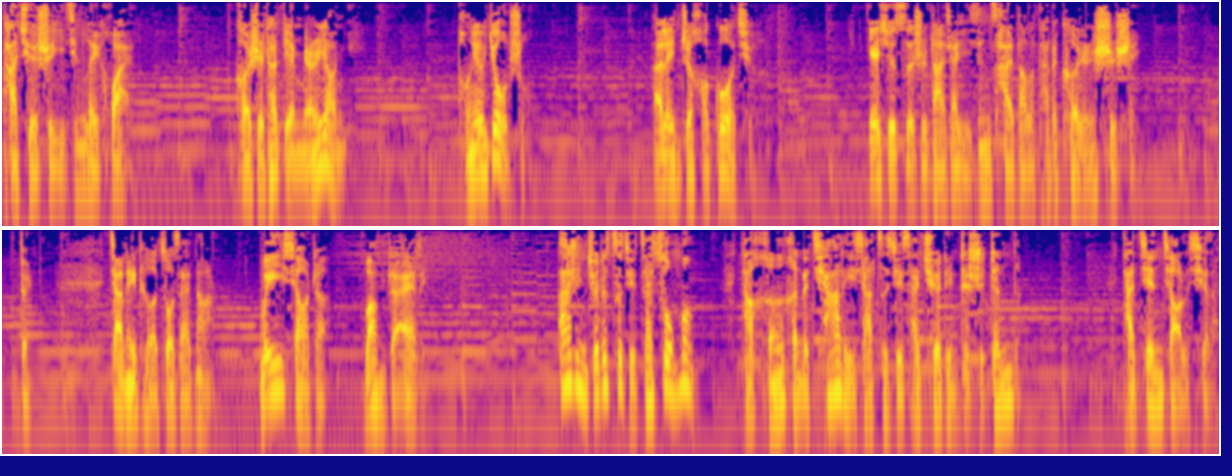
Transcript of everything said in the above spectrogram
他确实已经累坏了。可是他点名要你，朋友又说，艾琳只好过去了。也许此时大家已经猜到了他的客人是谁。对，加内特坐在那儿，微笑着望着艾琳。艾琳觉得自己在做梦，她狠狠的掐了一下自己，才确定这是真的。她尖叫了起来，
